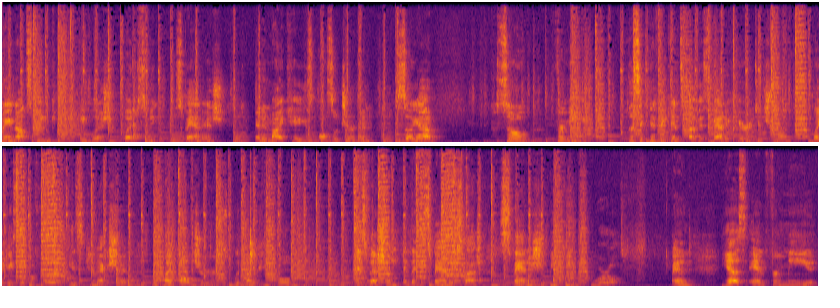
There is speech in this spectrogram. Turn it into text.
may not speak English, but speak Spanish, and in my case, also German. So, yeah. So, for me, the significance of Hispanic Heritage Month, like I said before, is connection with my cultures, with my people, especially in the Hispanic slash Spanish speaking world. And yes, and for me,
